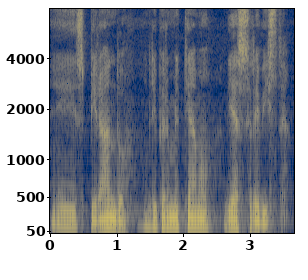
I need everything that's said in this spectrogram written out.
Espirando, gli permettiamo di essere viste.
